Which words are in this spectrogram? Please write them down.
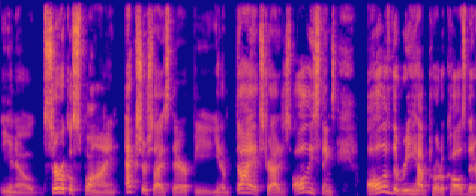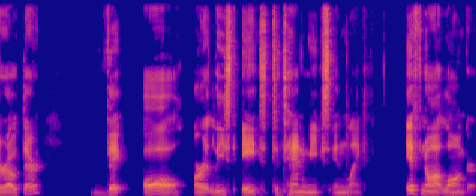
you know, cervical spine, exercise therapy, you know, diet strategies, all these things all of the rehab protocols that are out there, they all are at least eight to 10 weeks in length, if not longer.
